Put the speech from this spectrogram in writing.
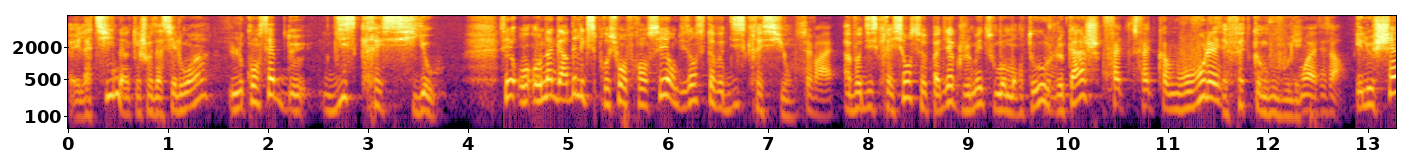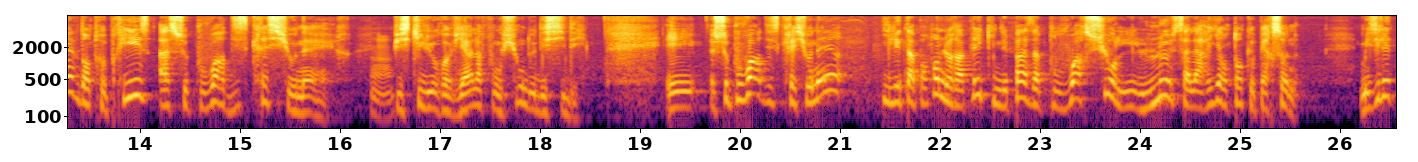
et latine, hein, quelque chose d'assez loin, le concept de discrétio. On, on, a gardé l'expression en français en disant c'est à votre discrétion. C'est vrai. À votre discrétion, ça ne veut pas dire que je le mets sous mon manteau, je le cache. Faites, faites comme vous voulez. C'est faites comme vous voulez. Ouais, c'est ça. Et le chef d'entreprise a ce pouvoir discrétionnaire, mmh. puisqu'il lui revient la fonction de décider. Et ce pouvoir discrétionnaire, il est important de le rappeler qu'il n'est pas un pouvoir sur le salarié en tant que personne, mais il est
